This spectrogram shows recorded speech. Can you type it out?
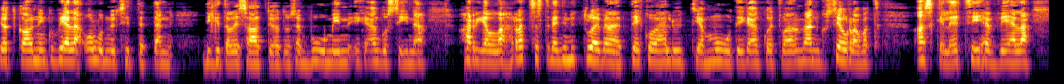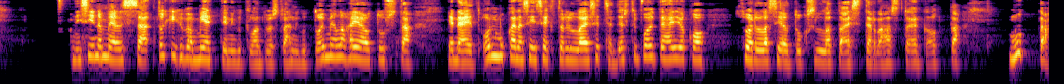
jotka on niin kuin vielä ollut nyt sitten tämän digitalisaatio, sen boomin ikään kuin siinä harjalla ratsastaneet. Nyt tulee vielä tekoälyt ja muut ikään kuin, että vaan niin kuin seuraavat askeleet siihen vielä. Niin siinä mielessä toki hyvä miettiä niin kuin, vähän niin kuin toimialahajautusta ja näitä on mukana siinä sektorilla ja sitten sen tietysti voi tehdä joko suorilla sijoituksilla tai sitten rahastojen kautta. Mutta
